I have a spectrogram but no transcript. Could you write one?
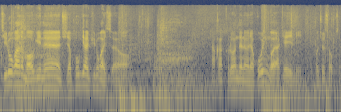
뒤로 가는 먹이는 진짜 포기할 필요가 있어요. 약간 그런 데는 그냥 꼬인 거야 게임이. 어쩔 수 없어.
